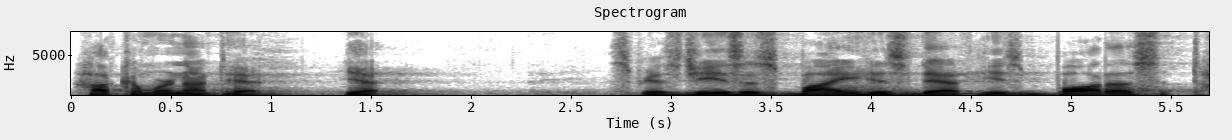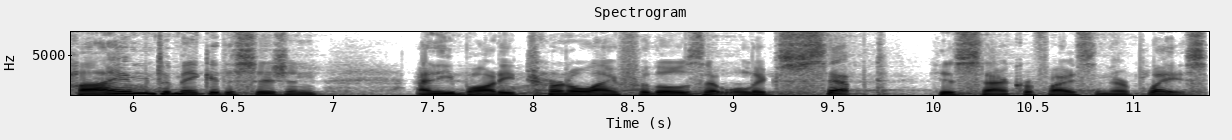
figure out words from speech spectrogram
How come we're not dead yet? It's because Jesus, by his death, he's bought us time to make a decision, and he bought eternal life for those that will accept his sacrifice in their place.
